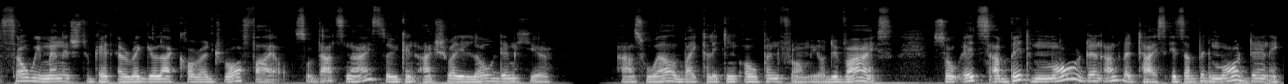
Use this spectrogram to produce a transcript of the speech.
so we managed to get a regular CorelDRAW file. So that's nice. So you can actually load them here as well by clicking open from your device. So it's a bit more than advertised. It's a bit more than a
